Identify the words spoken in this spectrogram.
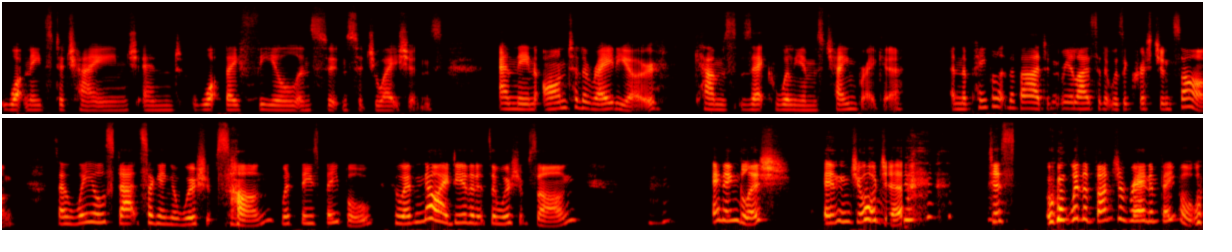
what needs to change and what they feel in certain situations. And then onto the radio comes Zach Williams' Chainbreaker. And the people at the bar didn't realize that it was a Christian song. So we all start singing a worship song with these people who have no idea that it's a worship song mm-hmm. in English in Georgia, just with a bunch of random people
